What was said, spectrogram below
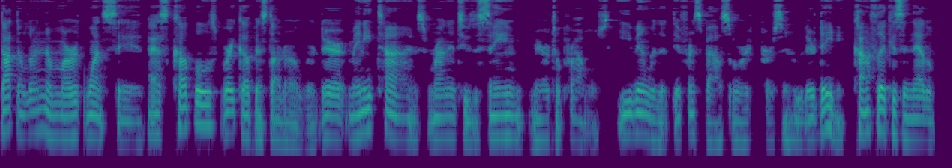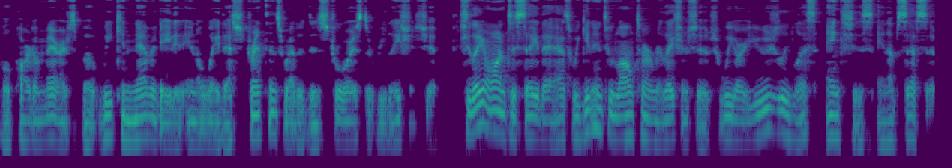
Dr. Linda Merck once said, as couples break up and start over, there many times run into the same marital problems, even with a different spouse or person who they're dating. Conflict is an inevitable part of marriage, but we can navigate it in a way that strengthens rather than destroys the relationship. She later on to say that as we get into long term relationships, we are usually less anxious and obsessive.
